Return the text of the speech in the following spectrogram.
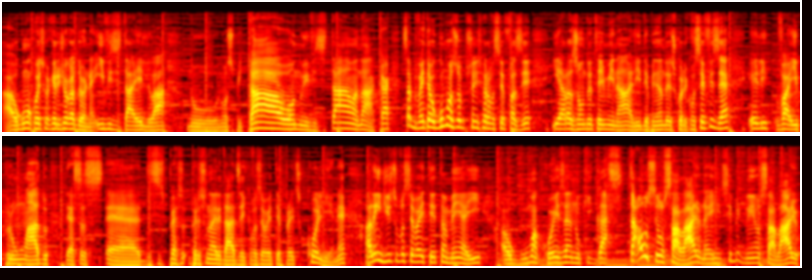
alguma coisa com aquele jogador, né? Ir visitar ele lá no, no hospital, ou não ir visitar, mandar uma carta. Sabe, vai ter algumas opções para você fazer e elas vão determinar ali, dependendo da escolha que você fizer, ele vai ir para um lado dessas, é, dessas personalidades aí que você vai ter para escolher, né? Além disso, você vai ter também aí alguma coisa no que gastar o seu salário, né? A gente sempre ganha o salário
